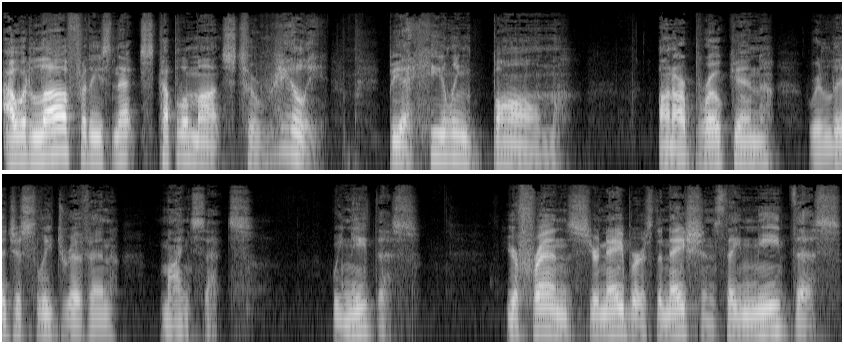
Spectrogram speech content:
I would love for these next couple of months to really be a healing balm on our broken, religiously driven mindsets. We need this. Your friends, your neighbors, the nations, they need this.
